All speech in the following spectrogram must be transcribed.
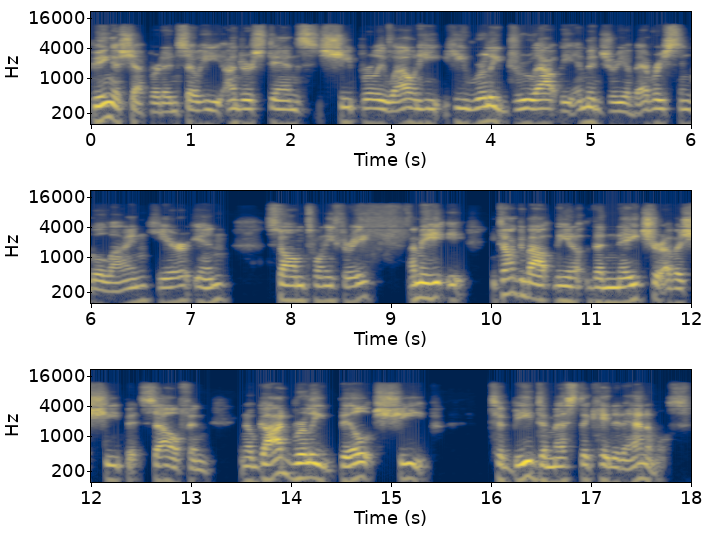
being a shepherd. And so he understands sheep really well. And he, he really drew out the imagery of every single line here in Psalm 23. I mean, he, he talked about, you know, the nature of a sheep itself. And, you know, God really built sheep to be domesticated animals.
